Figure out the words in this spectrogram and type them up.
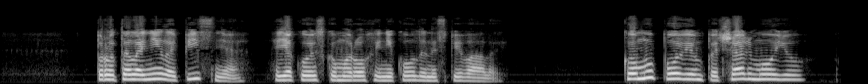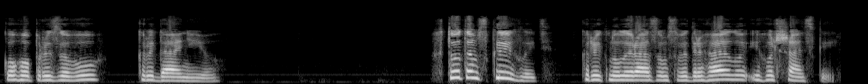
Проталаніла пісня, якої скоморохи ніколи не співали. Кому повім печаль мою, кого призову криданію. Хто там скиглить? крикнули разом Свидригайло і Гольшанський.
